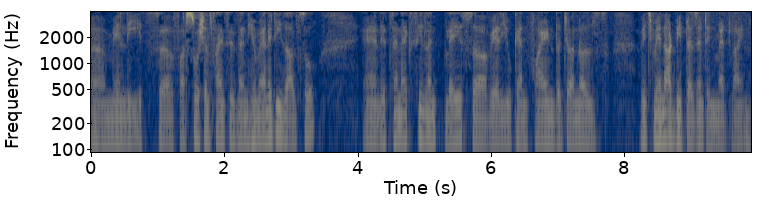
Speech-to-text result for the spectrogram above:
Uh, mainly it's uh, for social sciences and humanities also and it's an excellent place uh, where you can find the journals which may not be present in Medline.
